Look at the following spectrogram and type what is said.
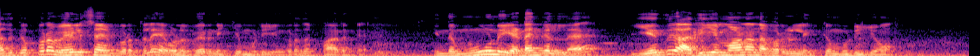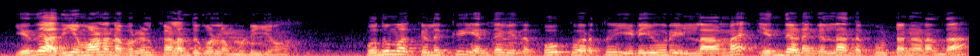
அதுக்கப்புறம் வேலுசாமிபுரத்தில் எவ்வளோ பேர் நிற்க முடியுங்கிறத பாருங்கள் இந்த மூணு இடங்களில் எது அதிகமான நபர்கள் நிற்க முடியும்? எது அதிகமான நபர்கள் கலந்து கொள்ள முடியும்? பொதுமக்களுக்கு எந்தவித போக்குவரத்தும் இடையூறு இல்லாமல் எந்த இடங்களில் அந்த கூட்டம் நடந்தால்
